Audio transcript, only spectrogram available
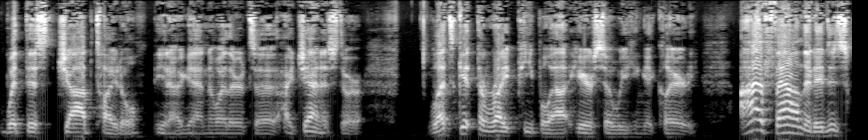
with this job title, you know, again, whether it's a hygienist or let's get the right people out here so we can get clarity. I've found that it is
